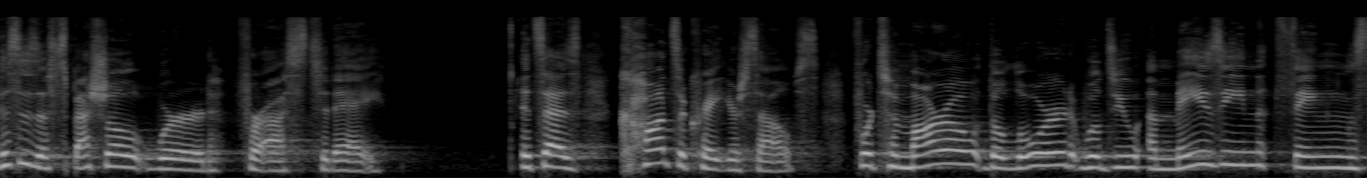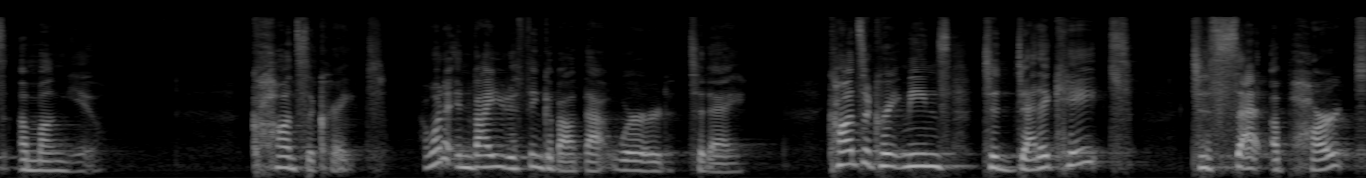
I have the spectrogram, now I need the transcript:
this is a special word for us today. It says, consecrate yourselves for tomorrow the Lord will do amazing things among you. Consecrate. I want to invite you to think about that word today. Consecrate means to dedicate, to set apart,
